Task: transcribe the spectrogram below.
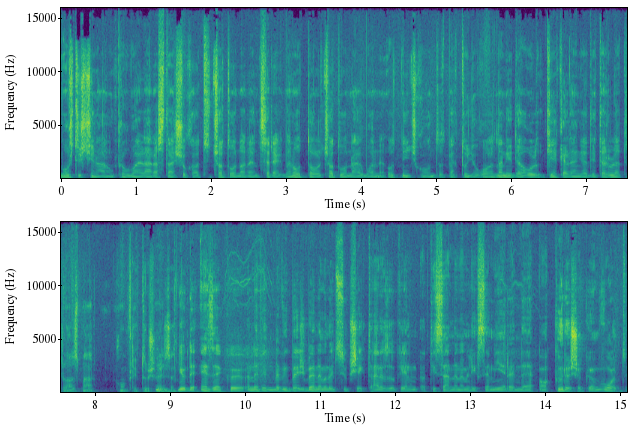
most is csinálunk próbaelárasztásokat csatornarendszerekben. Ott, ahol csatornákban, ott nincs gond, ott meg tudjuk oldani, de ahol ki kell engedni területre, az már konfliktus hm. helyzet. Jó, de ezek a nevükben is benne van, hogy szükségtározók. Én a Tiszán nem emlékszem ilyenre, de a körösökön volt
